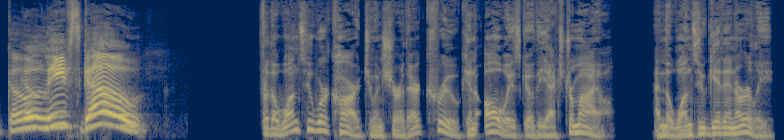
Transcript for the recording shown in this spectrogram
Go, Go Leafs, Leafs, go! go! For the ones who work hard to ensure their crew can always go the extra mile, and the ones who get in early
